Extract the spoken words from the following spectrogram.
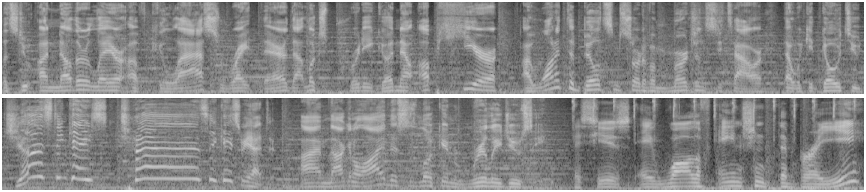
Let's do another layer of glass right there. That looks pretty good. Now up here, I wanted to build some sort of emergency tower that we could go to just in case, just in case we had to. I'm not to lie, this is looking really juicy. Let's use a wall of ancient debris.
